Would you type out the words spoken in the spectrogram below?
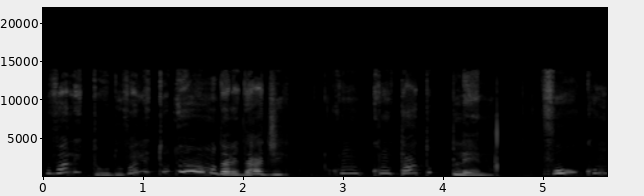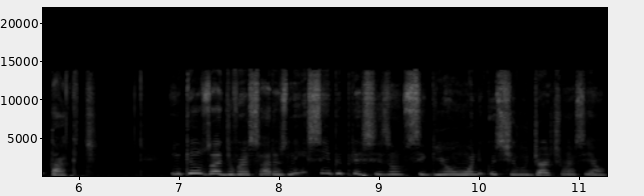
O Vale Tudo. O Vale Tudo é uma modalidade com contato pleno, full contact, em que os adversários nem sempre precisam seguir um único estilo de arte marcial.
